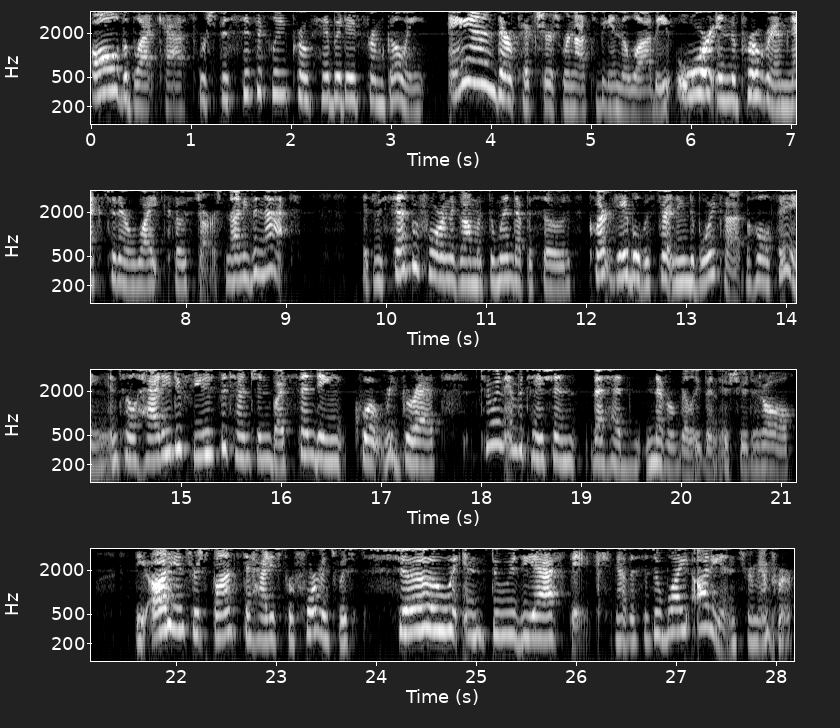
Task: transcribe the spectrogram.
all the black cast were specifically prohibited from going, and their pictures were not to be in the lobby or in the program next to their white co-stars. Not even that. As we said before in the Gone with the Wind episode, Clark Gable was threatening to boycott the whole thing until Hattie diffused the tension by sending, quote, regrets to an invitation that had never really been issued at all. The audience response to Hattie's performance was so enthusiastic. Now, this is a white audience, remember.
